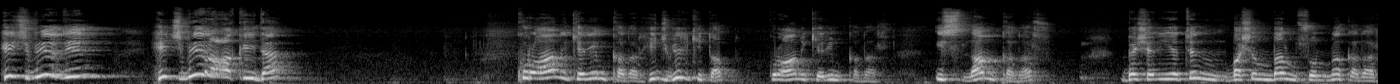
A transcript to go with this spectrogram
Hiçbir din, hiçbir akide Kur'an-ı Kerim kadar, hiçbir kitap Kur'an-ı Kerim kadar, İslam kadar, beşeriyetin başından sonuna kadar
